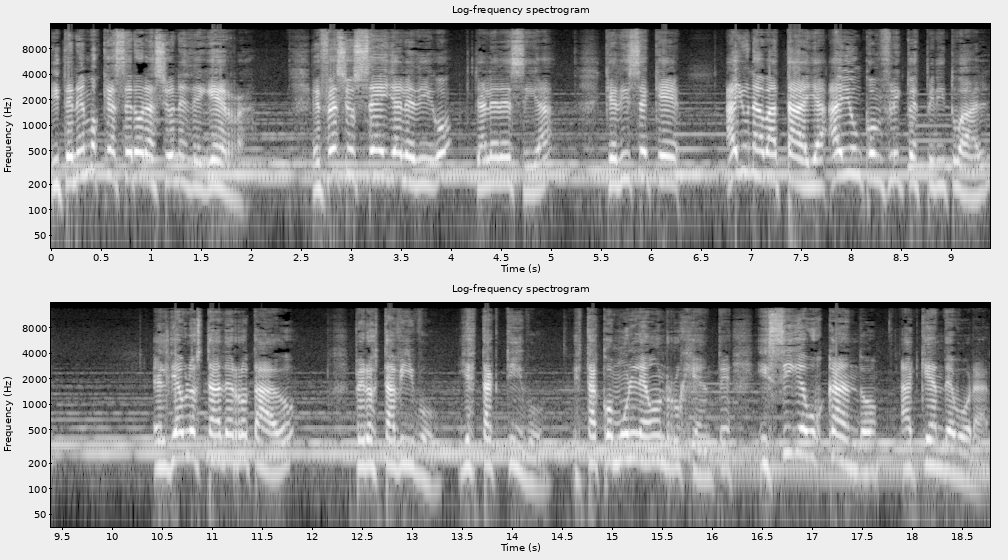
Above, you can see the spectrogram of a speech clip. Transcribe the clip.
y tenemos que hacer oraciones de guerra. Efesios 6 ya le digo, ya le decía, que dice que hay una batalla, hay un conflicto espiritual, el diablo está derrotado, pero está vivo y está activo, está como un león rugiente y sigue buscando a quien devorar.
